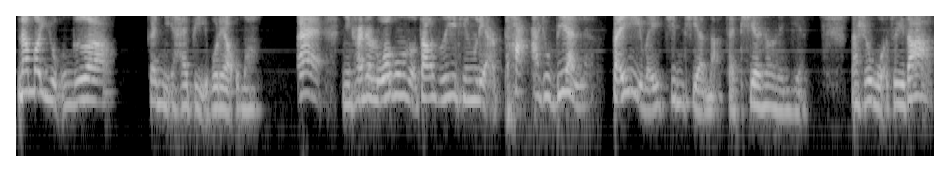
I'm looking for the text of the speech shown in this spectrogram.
那么勇哥跟你还比不了吗？哎，你看这罗公子当时一听，脸啪就变了。本以为今天呢，在天上人间，那是我最大的，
